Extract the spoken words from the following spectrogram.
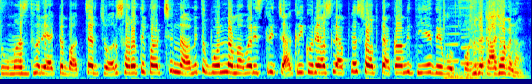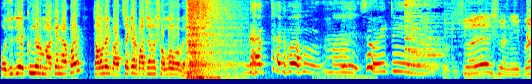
দু মাস ধরে একটা বাচ্চার জ্বর সারাতে পারছেন না। আমি তো বললাম আমার স্ত্রী চাকরি করে আসলে আপনার সব টাকা আমি দিয়ে দেব। ওষুধে কাজ হবে না। ও যদি এক্ষুনি ওর মাকে না পায় তাহলে বাচ্চাকে আর বাঁচানো সম্ভব হবে না। ডাক্তার বাবু সুইটি। চলে এসো নিপা।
